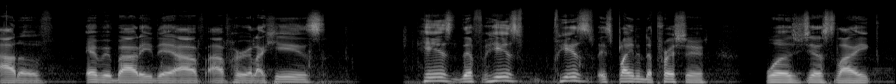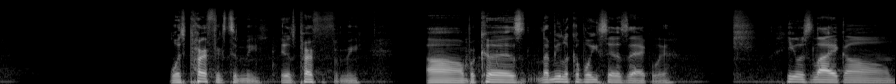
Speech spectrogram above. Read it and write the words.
out of everybody that I've I've heard. Like his his his his explaining depression was just like was perfect to me. It was perfect for me. Um, because let me look up what he said exactly. He was like, um,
